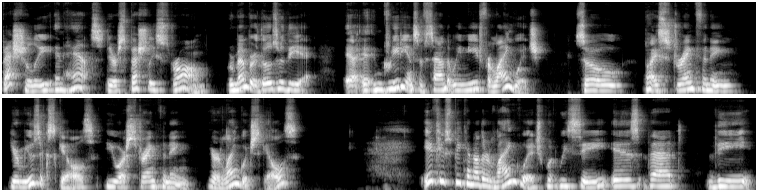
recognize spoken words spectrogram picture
especially enhanced. They're especially strong. Remember, those are the uh, ingredients of sound that we need for language. So, by strengthening your music skills, you are strengthening your language skills. If you speak another language, what we see is that the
